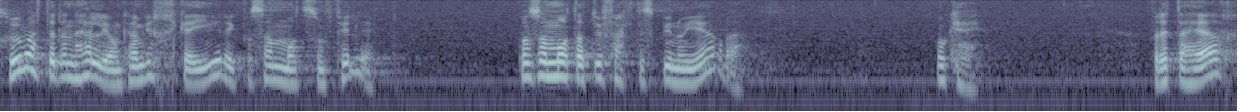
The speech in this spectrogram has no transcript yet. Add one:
Tror du at Den hellige ånd kan virke i deg på samme måte som Philip? På en sånn måte at du faktisk begynner å gjøre det. Ok. For dette her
